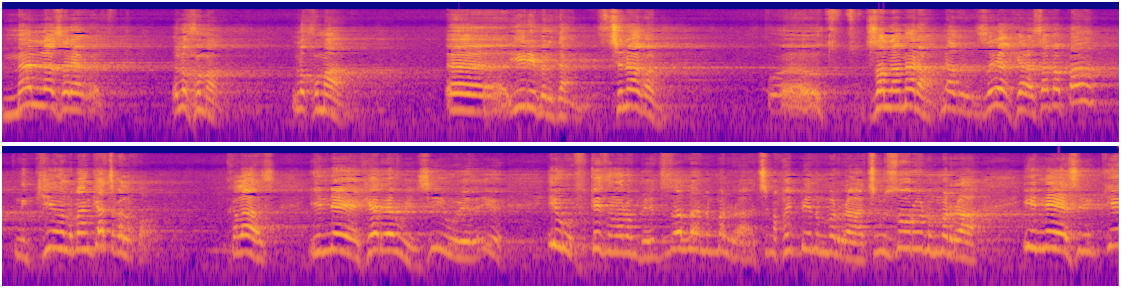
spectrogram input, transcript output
ما لا زرا الخمر. الخمار. آه يري بردان. تناغم. تظل مرا زريغ كرا سبابا نكين البنكات تغلقوا خلاص. إني كروي سيوي يوفقثنا ربي تظلنا مرة تمحبين مرة تمزورون مرة الناس كي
